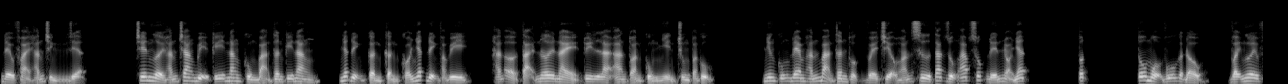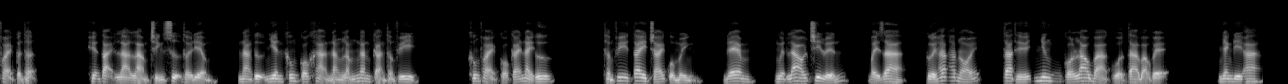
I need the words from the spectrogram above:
đều phải hắn trình diện. Trên người hắn trang bị kỹ năng cùng bản thân kỹ năng, nhất định cần cần có nhất định phạm vi, hắn ở tại nơi này tuy là an toàn cùng nhìn chung toàn cục nhưng cũng đem hắn bản thân thuộc về triệu hoán sư tác dụng áp xúc đến nhỏ nhất. Tốt. Tô mộ vũ gật đầu, vậy ngươi phải cẩn thận. Hiện tại là làm chính sự thời điểm, nàng tự nhiên không có khả năng lắm ngăn cản thẩm phi. Không phải có cái này ư? Thẩm phi tay trái của mình, đem nguyệt lao chi luyến bày ra, cười hát hát nói, ta thế nhưng có lao bà của ta bảo vệ. Nhanh đi a.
